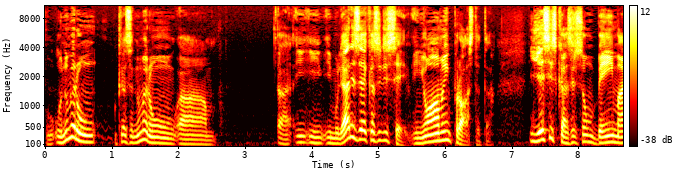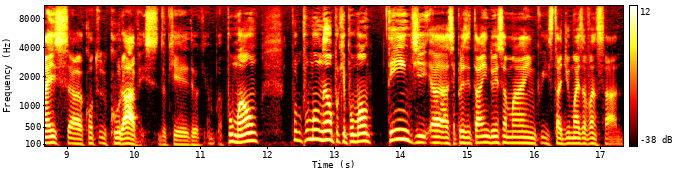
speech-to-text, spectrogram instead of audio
o, o número um, o câncer número um ah, ah, em, em- em mulheres é câncer de seio, em homem, próstata. E esses cânceres são bem mais ah, curáveis do que, do que- pulmão. pu- Pulmão não, porque pulmão tende a se apresentar em doença mais, em estadio mais avançado.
